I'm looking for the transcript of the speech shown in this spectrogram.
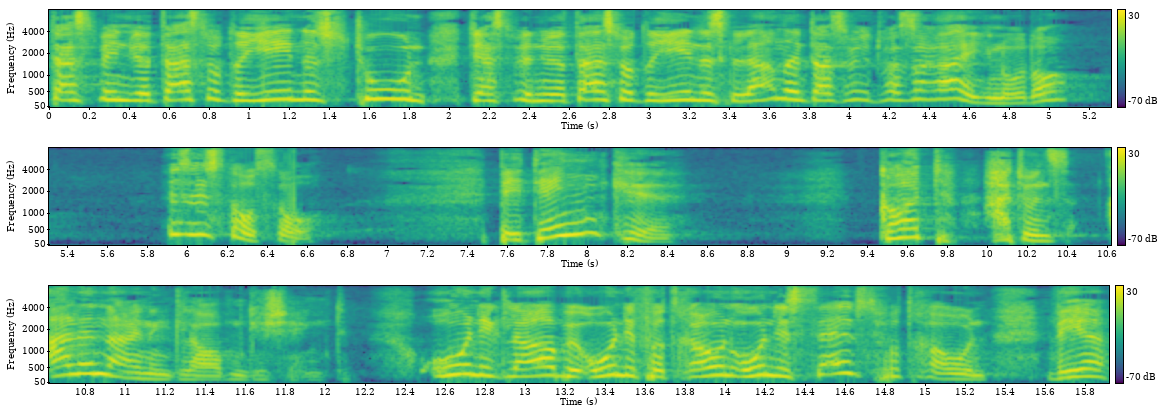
dass wenn wir das oder jenes tun, dass wenn wir das oder jenes lernen, dass wir etwas erreichen, oder? Es ist doch so. Bedenke, Gott hat uns allen einen Glauben geschenkt. Ohne Glaube, ohne Vertrauen, ohne Selbstvertrauen wäre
